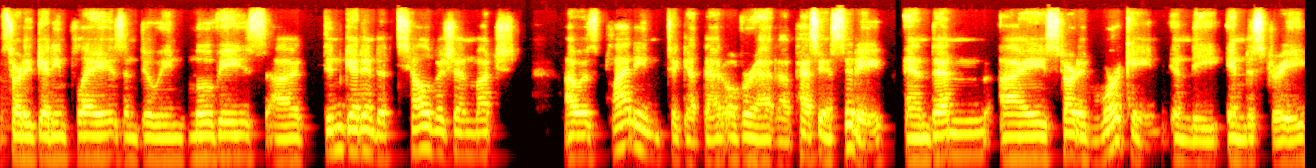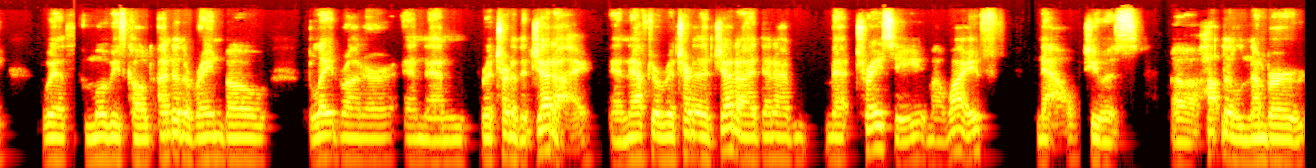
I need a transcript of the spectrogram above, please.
started getting plays and doing movies. I didn't get into television much. I was planning to get that over at uh, Pasadena City. And then I started working in the industry with movies called Under the Rainbow, Blade Runner, and then Return of the Jedi. And after Return of the Jedi, then I met Tracy, my wife now. She was a hot little number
